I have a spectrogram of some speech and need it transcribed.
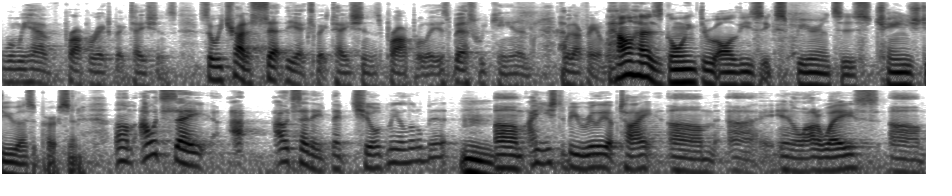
when we have proper expectations. So we try to set the expectations properly as best we can with our families. How has going through all these experiences changed you as a person? Um, I would say. I, I would say they, they've chilled me a little bit. Mm. Um, I used to be really uptight um, uh, in a lot of ways, um,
